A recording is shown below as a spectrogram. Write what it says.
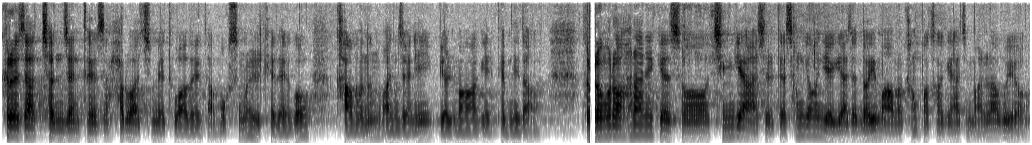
그러자 전쟁터에서 하루아침에 두 아들이 다 목숨을 잃게 되고 가문은 완전히 멸망하게 됩니다. 그러므로 하나님께서 징계하실 때 성경은 얘기하죠. 너희 마음을 강팍하게 하지 말라고요.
